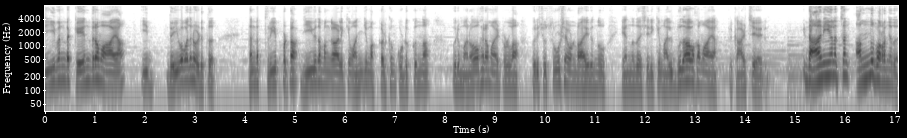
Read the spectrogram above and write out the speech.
ജീവന്റെ കേന്ദ്രമായ ഈ ദൈവവചനം എടുത്ത് തന്റെ പ്രിയപ്പെട്ട ജീവിത പങ്കാളിക്കും അഞ്ച് മക്കൾക്കും കൊടുക്കുന്ന ഒരു മനോഹരമായിട്ടുള്ള ഒരു ശുശ്രൂഷ ഉണ്ടായിരുന്നു എന്നത് ശരിക്കും അത്ഭുതാവഹമായ ഒരു കാഴ്ചയായിരുന്നു. ഈ ഡാനിയലച്ചൻ അന്ന് പറഞ്ഞത്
